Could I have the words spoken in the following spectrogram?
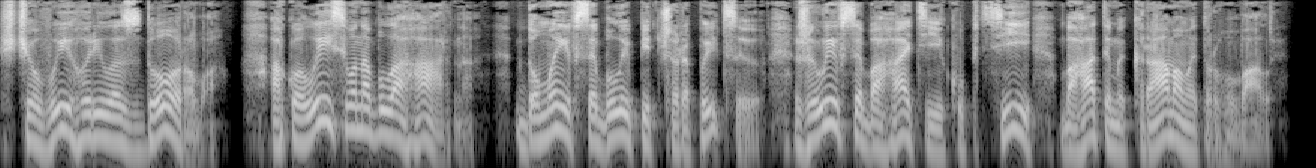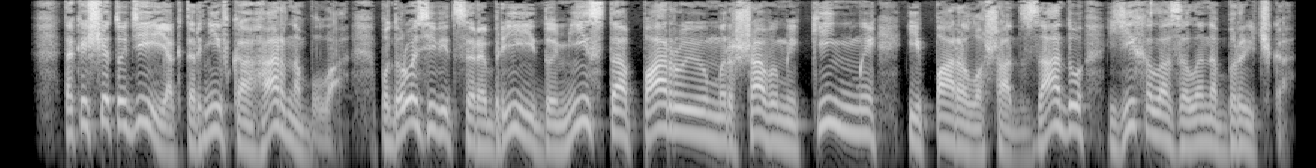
що вигоріла здорово, а колись вона була гарна. Доми все були під черепицею, жили все багаті і купці, багатими крамами торгували. Так і ще тоді, як Тернівка гарна була, по дорозі від Серебрії до міста парою мершавими кіньми і пара лошад ззаду їхала зелена бричка,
